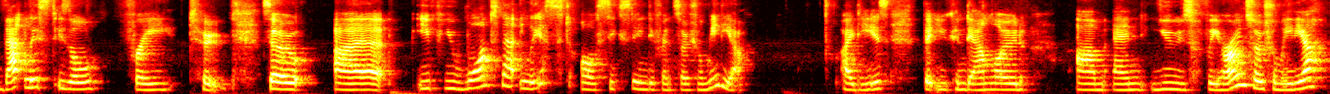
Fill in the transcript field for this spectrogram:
that list is all free too. So uh, if you want that list of 16 different social media ideas that you can download um, and use for your own social media,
